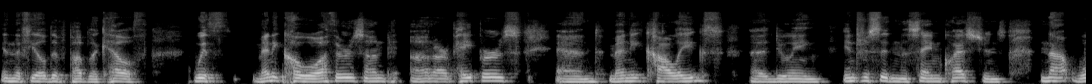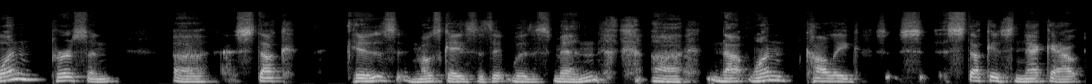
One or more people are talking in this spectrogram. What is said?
in the field of public health, with many co-authors on on our papers and many colleagues uh, doing interested in the same questions. Not one person uh, stuck his, in most cases it was men, uh, not one colleague s- stuck his neck out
